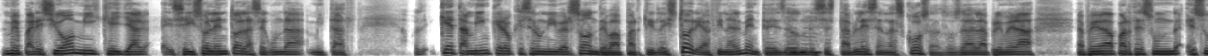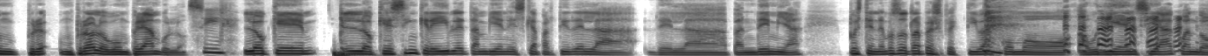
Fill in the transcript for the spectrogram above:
Me pareció a mí que ya eh, se hizo lento la segunda mitad. Que también creo que es el universo donde va a partir la historia, finalmente, desde donde se establecen las cosas. O sea, la primera, la primera parte es un, es un, un prólogo, un preámbulo. Sí. Lo que, lo que es increíble también es que a partir de la, de la pandemia, pues tenemos otra perspectiva como audiencia cuando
